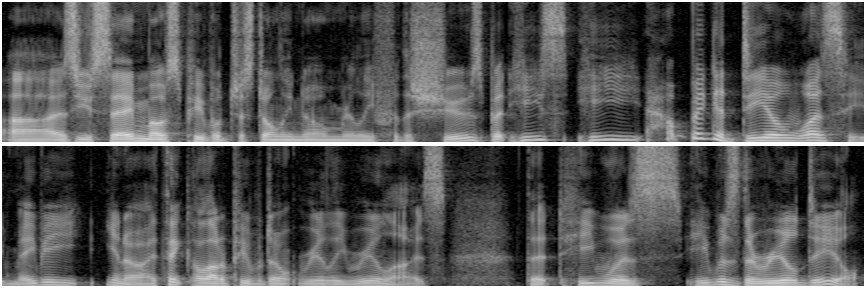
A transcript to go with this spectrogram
uh, as you say, most people just only know him really for the shoes. But he's he. How big a deal was he? Maybe you know. I think a lot of people don't really realize that he was he was the real deal.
